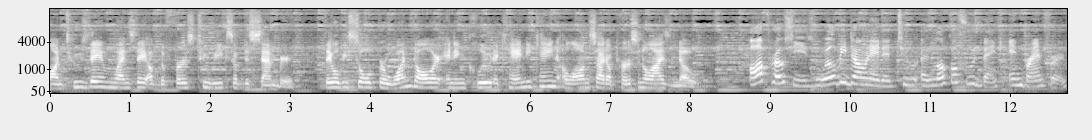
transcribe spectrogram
on Tuesday and Wednesday of the first two weeks of December. They will be sold for $1 and include a candy cane alongside a personalized note. All proceeds will be donated to a local food bank in Brantford.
